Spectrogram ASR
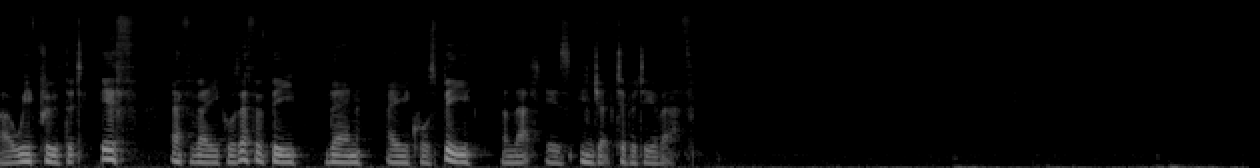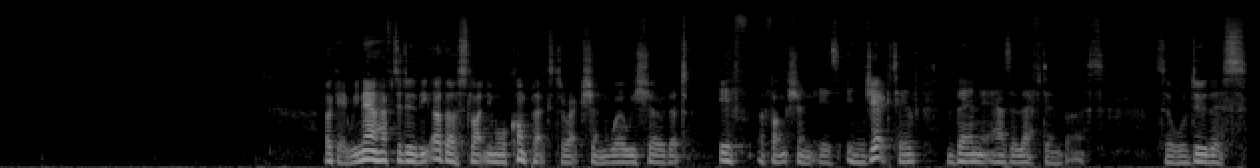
Uh, we've proved that if f of a equals f of b, then a equals b, and that is injectivity of f. Okay, we now have to do the other slightly more complex direction where we show that if a function is injective, then it has a left inverse. So we'll do this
